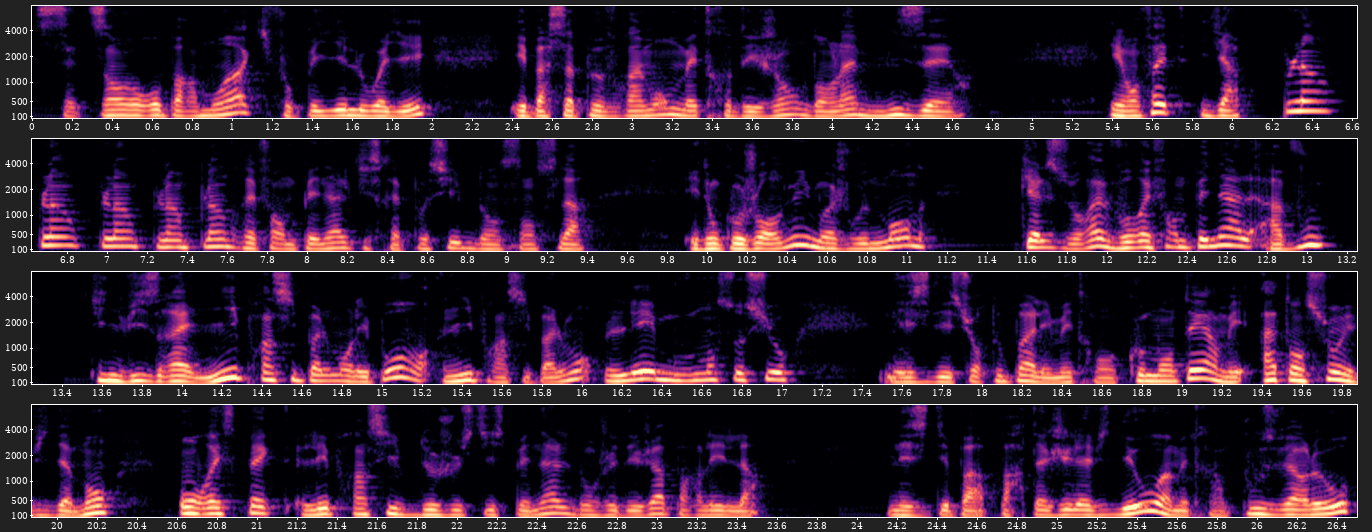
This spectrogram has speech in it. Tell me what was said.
700 euros par mois, qu'il faut payer le loyer, et eh bah ben, ça peut vraiment mettre des gens dans la misère. Et en fait, il y a plein, plein, plein, plein, plein de réformes pénales qui seraient possibles dans ce sens-là. Et donc aujourd'hui, moi je vous demande, quelles seraient vos réformes pénales, à vous qui ne viserait ni principalement les pauvres, ni principalement les mouvements sociaux. N'hésitez surtout pas à les mettre en commentaire, mais attention évidemment, on respecte les principes de justice pénale dont j'ai déjà parlé là. N'hésitez pas à partager la vidéo, à mettre un pouce vers le haut.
